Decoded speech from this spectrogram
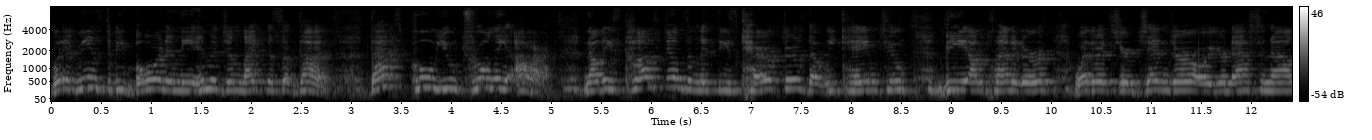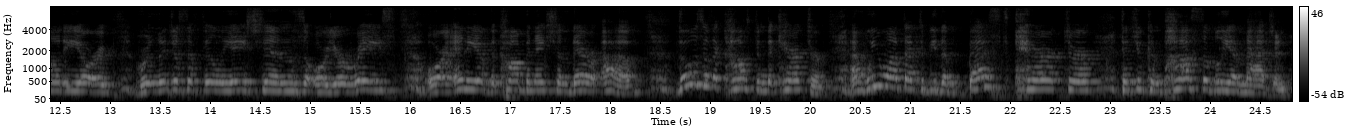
what it means to be born in the image and likeness of God. That's who you truly are. Now, these costumes and these characters that we came to be on planet Earth, whether it's your gender or your nationality or religious affiliations or your race or any of the combination thereof, those are the costume, the character. And we want that to be the best character that you can possibly imagine.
